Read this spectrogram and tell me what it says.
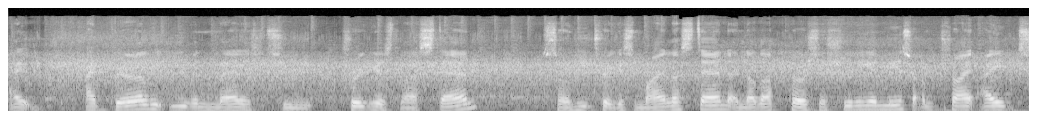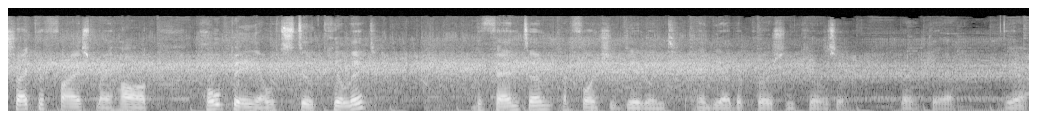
I, I barely even managed to trigger his last stand. So he triggers my last stand, another person shooting at me, so I'm trying, I sacrificed my Hawk, hoping I would still kill it. The Phantom, unfortunately didn't, and the other person kills it, right there, yeah.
